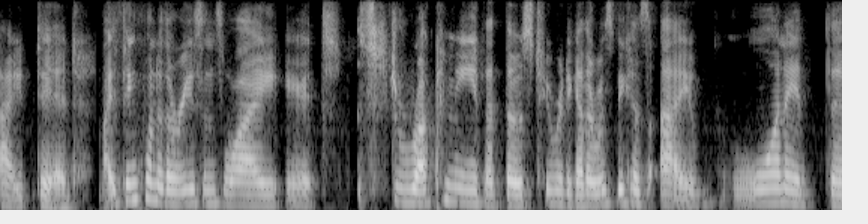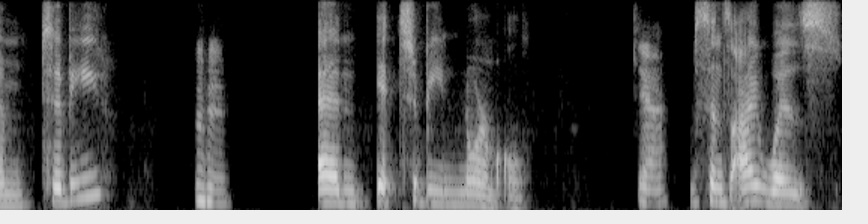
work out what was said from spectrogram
I did, I think one of the reasons why it struck me that those two were together was because I wanted them to be hmm and it to be normal. Yeah. since I was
